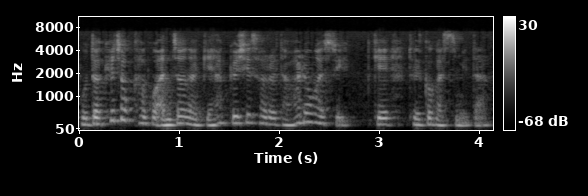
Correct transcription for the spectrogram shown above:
보다 쾌적하고 안전하게 학교 시설을 다 활용할 수 있게 될 것 같습니다.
